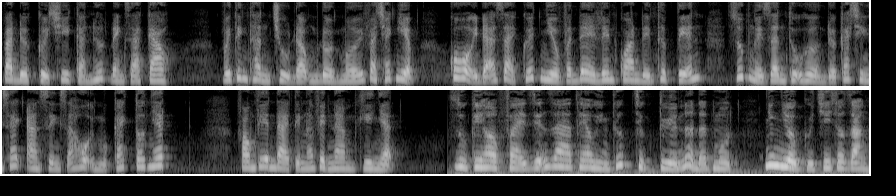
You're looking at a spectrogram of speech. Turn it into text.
và được cử tri cả nước đánh giá cao. Với tinh thần chủ động, đổi mới và trách nhiệm, Quốc hội đã giải quyết nhiều vấn đề liên quan đến thực tiễn, giúp người dân thụ hưởng được các chính sách an sinh xã hội một cách tốt nhất. Phóng viên Đài Tiếng Nói Việt Nam ghi nhận. Dù kỳ họp phải diễn ra theo hình thức trực tuyến ở đợt 1, nhưng nhiều cử tri cho rằng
